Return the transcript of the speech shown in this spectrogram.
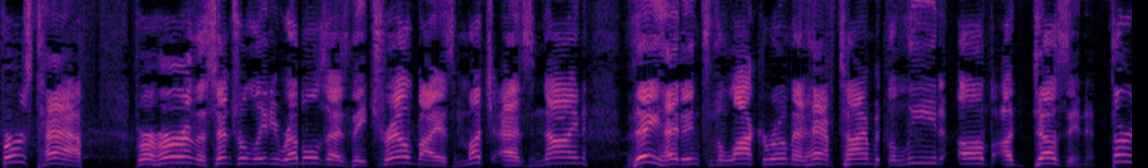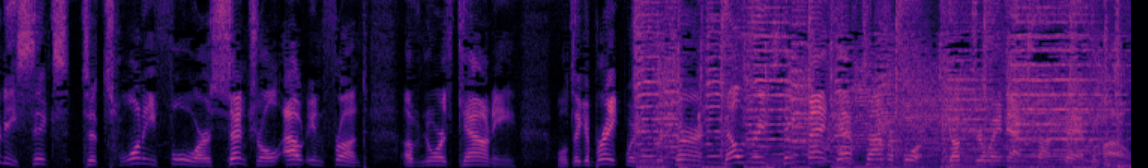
first half for her and the Central Lady Rebels as they trailed by as much as nine. They head into the locker room at halftime with the lead of a dozen, 36 to 24. Central out in front of North County. We'll take a break when we return. Belgrade State Bank halftime report comes your way next on KFMO.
